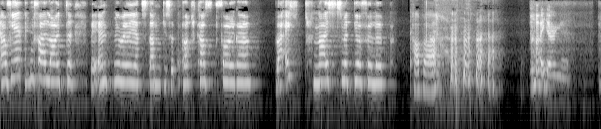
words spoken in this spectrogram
Auf jeden Fall, Leute, beenden wir jetzt dann diese Podcast-Folge. War echt nice mit dir, Philipp. Kappa. Ah, ja, ja.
